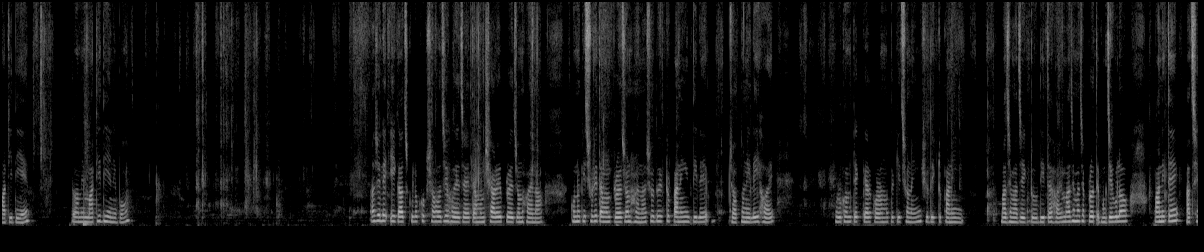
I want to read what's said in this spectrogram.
মাটি দিয়ে। তো আমি মাটি দিয়ে নেব। আসলে এই গাছগুলো খুব সহজে হয়ে যায়, তেমন সারের প্রয়োজন হয় না। কোনো কিছুরই তেমন প্রয়োজন হয় না, শুধু একটু পানি দিলে যত্ন নিলেই হয়। ওরকম টেক কেয়ার করার মতো কিছু নেই, শুধু একটু পানি মাঝে মাঝে একটু দিতে হয়। মাঝে মাঝে যেগুলো পানিতে আছে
